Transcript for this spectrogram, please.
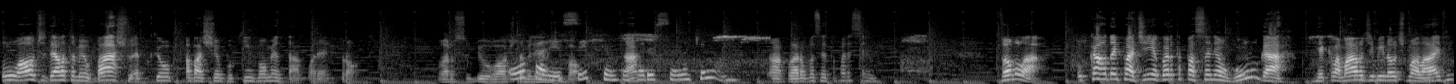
O áudio dela tá meio baixo, é porque eu abaixei um pouquinho e vou aumentar, Morelli. Pronto. Agora subiu o áudio eu da Milena apareci, volta. que eu não tá? aparecendo aqui não. Agora você tá aparecendo. Vamos lá. O carro da empadinha agora tá passando em algum lugar. Reclamaram de mim na última live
